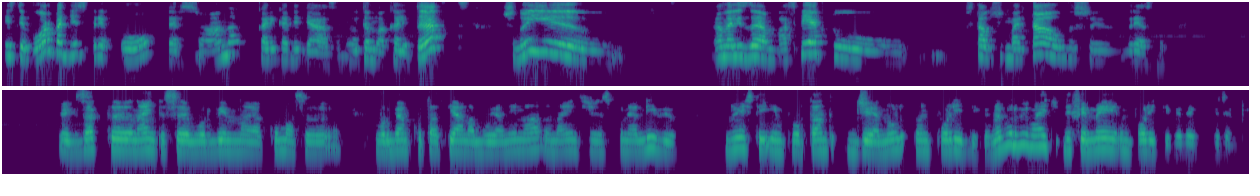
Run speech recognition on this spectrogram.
Este vorba despre o persoană care candidează. Ne uităm la calități și noi analizăm aspectul, statusul marital și restul. Exact înainte să vorbim noi acum, să vorbeam cu Tatiana Buianina, înainte și îmi spunea Liviu, nu este important genul în politică. Noi vorbim aici de femei în politică, de exemplu.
